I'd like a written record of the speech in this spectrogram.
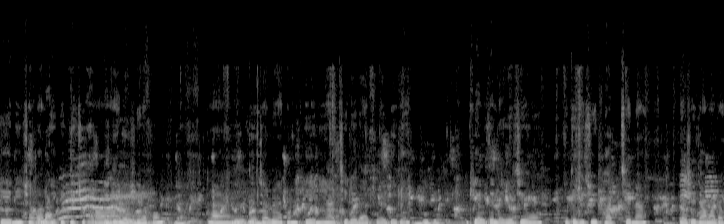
খেয়ে নিই সকাল থেকে কিছু খাওয়া হয়নি সেরকম। হ্যাঁ তো চলো এখন খেয়ে নিই। আর ছেলে দেখো এদিকে। খেলতে লেগেছে ও। ও তো কিছুই খাচ্ছে না। তো সে জামাটা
